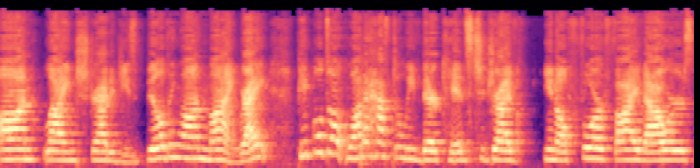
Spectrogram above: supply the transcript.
online strategies, building online, right? People don't want to have to leave their kids to drive, you know, four or five hours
